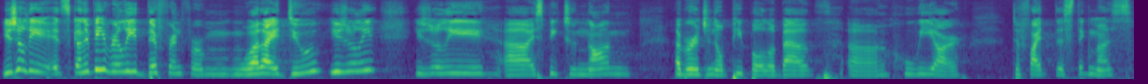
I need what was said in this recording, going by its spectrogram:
usually it's going to be really different from what I do usually. Usually uh, I speak to non-Aboriginal people about uh, who we are to fight the stigmas,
